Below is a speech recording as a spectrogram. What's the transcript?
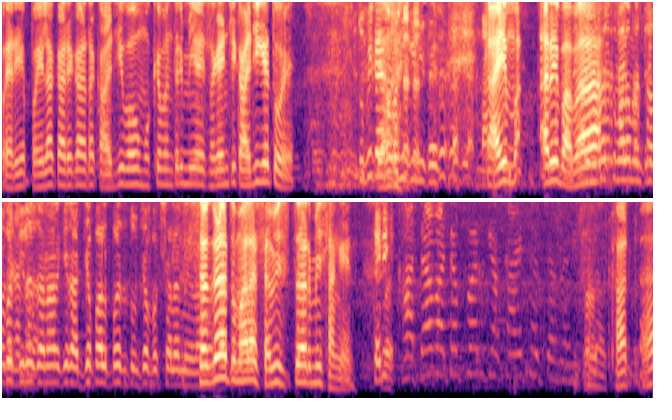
पर्य- पहिला कार्यकाळ आता काळजी भाऊ मुख्यमंत्री मी आहे सगळ्यांची काळजी घेतोय. तुम्ही काय मागणी केली साहेब? काही म- अरे बाबा तुम्हाला मंत्रिपद दिलं जाणार की राज्यपाल पद तुमच्या पक्षाला मिळणार? सगळं तुम्हाला सविस्तर मी सांगेन. कधी खात हा?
